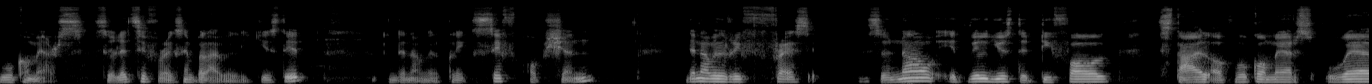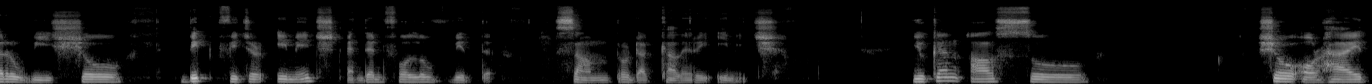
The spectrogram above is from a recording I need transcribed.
WooCommerce. So let's say for example I will use it and then I will click save option. Then I will refresh it so now it will use the default style of WooCommerce where we show big feature image and then follow with some product gallery image. You can also show or hide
